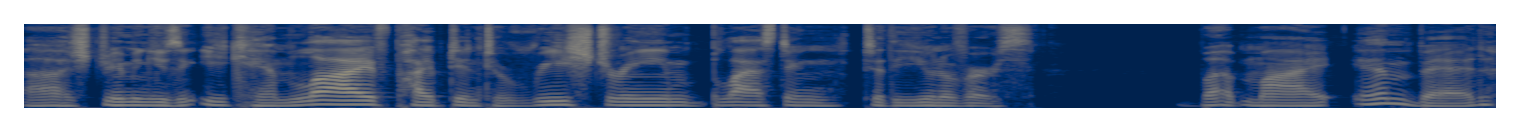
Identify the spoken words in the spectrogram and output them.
Uh, streaming using Ecamm Live, piped into Restream, blasting to the universe. But my embed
